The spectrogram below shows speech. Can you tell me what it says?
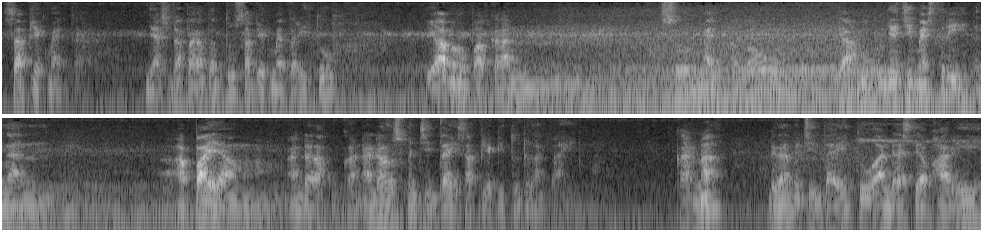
subject matter. Ya, sudah barang tentu subject matter itu ya merupakan soulmate atau ya mempunyai chemistry dengan apa yang Anda lakukan. Anda harus mencintai subjek itu dengan baik. Karena dengan mencintai itu Anda setiap hari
